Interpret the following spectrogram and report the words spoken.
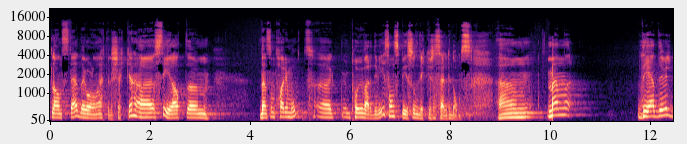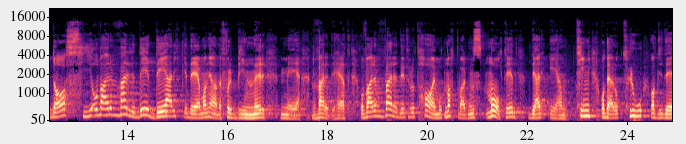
eller annet sted, det går an å ettersjekke, eh, sier at eh, den som tar imot eh, på uverdig vis, han spiser og drikker seg selv til doms. Eh, men det det vil da si å være verdig, det er ikke det man gjerne forbinder med verdighet. Å være verdig til å ta imot nattverdens måltid, det er én ting, og det er å tro at det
